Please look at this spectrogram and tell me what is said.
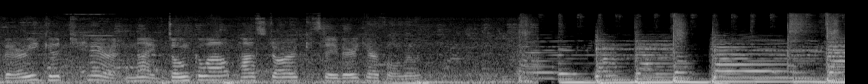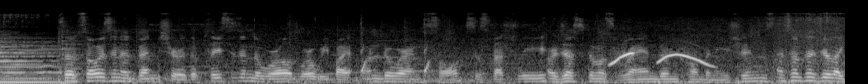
very good care at night. Don't go out past dark. Stay very careful, really. So it's always an adventure. The places in the world where we buy underwear and socks, especially, are just the most random combinations. And sometimes you're like,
